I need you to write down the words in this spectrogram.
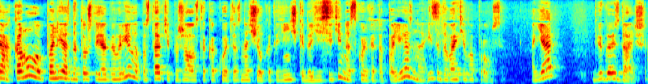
Так, кому полезно то, что я говорила, поставьте, пожалуйста, какой-то значок от единички до 10, насколько это полезно, и задавайте вопросы. А я двигаюсь дальше.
